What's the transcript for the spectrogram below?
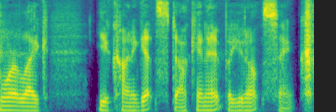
more like you kind of get stuck in it, but you don't sink.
